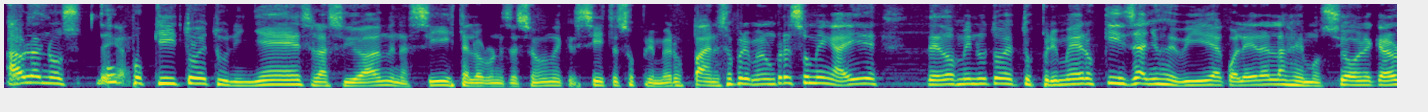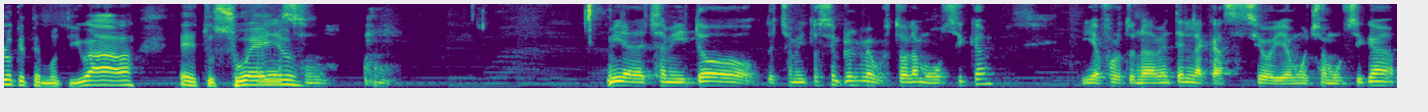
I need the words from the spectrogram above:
háblanos diga. un poquito de tu niñez, la ciudad donde naciste, la organización donde creciste, esos primeros panes, esos primeros, un resumen ahí de, de dos minutos de tus primeros 15 años de vida, cuáles eran las emociones, qué era lo que te motivaba, eh, tus sueños. Eso. Mira, de chamito, de chamito siempre me gustó la música y afortunadamente en la casa se oía mucha música.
